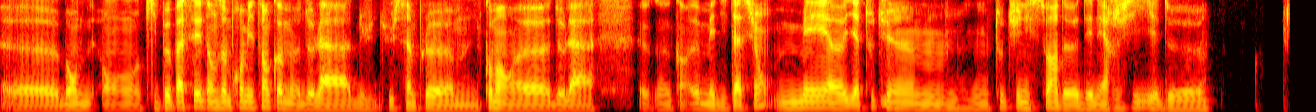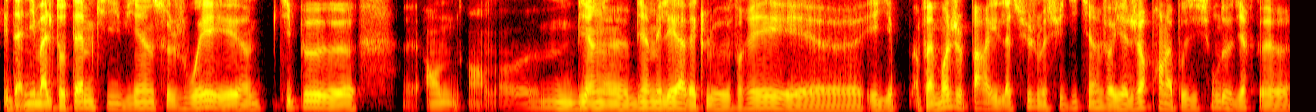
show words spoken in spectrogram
euh, bon, qui peut passer dans un premier temps comme de la du, du simple euh, comment euh, de la euh, méditation, mais il y a toute une toute une histoire d'énergie et de et d'animal totem qui vient se jouer et un petit peu en, bien bien mêlé avec le vrai et, euh, et enfin moi je pareil là-dessus je me suis dit tiens Voyager prend la position de dire que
